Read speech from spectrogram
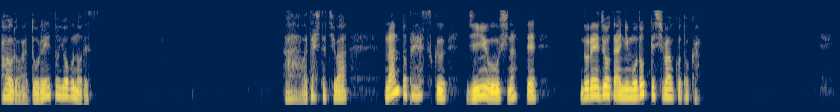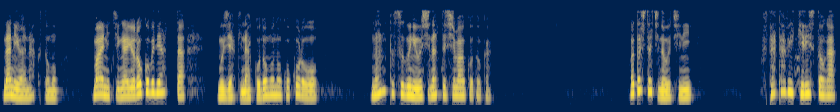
パウロは奴隷と呼ぶのです。私たちは、なんとたやすく自由を失って、奴隷状態に戻ってしまうことか。何はなくとも、毎日が喜びであった無邪気な子供の心を、なんとすぐに失ってしまうことか。私たちのうちに、再びキリストが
